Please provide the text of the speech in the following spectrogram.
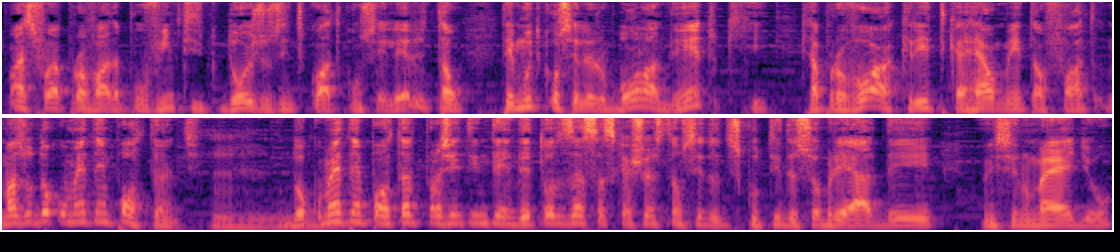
mas foi aprovada por 22 dos 24 conselheiros. Então, tem muito conselheiro bom lá dentro que, que aprovou a crítica realmente ao fato. Mas o documento é importante. O documento é importante para a gente entender todas essas questões que estão sendo discutidas sobre EAD no ensino médio,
